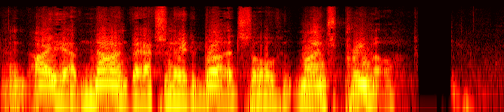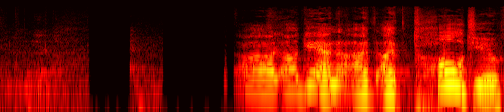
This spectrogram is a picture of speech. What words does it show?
And I have non vaccinated blood, so mine's primo. Uh, again, I've, I've told you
